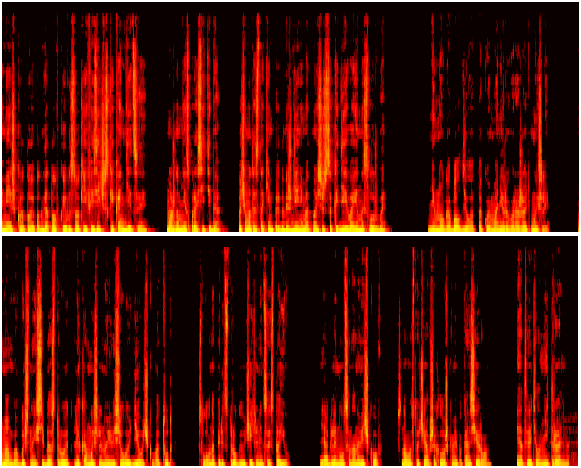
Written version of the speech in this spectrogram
Имеешь крутую подготовку и высокие физические кондиции. Можно мне спросить тебя, почему ты с таким предубеждением относишься к идее военной службы?» Немного обалдел от такой манеры выражать мысли. Мамба обычно из себя строит легкомысленную и веселую девочку, а тут, словно перед строгой учительницей, стою. Я оглянулся на новичков, снова стучавших ложками по консервам, и ответил нейтрально –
